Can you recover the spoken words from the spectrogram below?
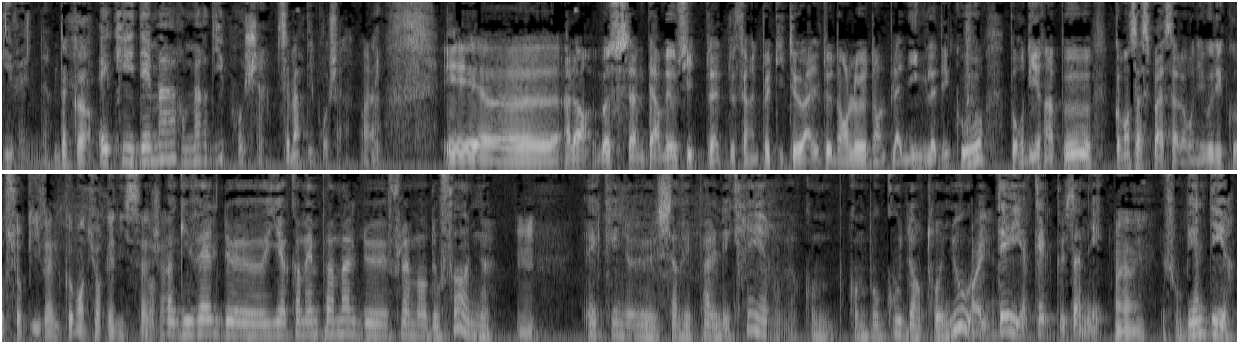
Givend. D'accord. Et qui démarre mardi prochain. C'est mardi prochain. Voilà. Et euh, alors, bah, ça me permet aussi peut-être de faire une petite halte dans le dans le planning là, des cours pour dire un peu comment ça se passe alors au niveau des cours sur Giveld. Comment tu organises ça, Bon, Jeanne? à Giveld, il y a quand même pas mal de flamandophones. Mhm. Et qui ne savaient pas l'écrire, comme, comme beaucoup d'entre nous Oui. étaient il y a quelques années. Il faut bien le dire.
